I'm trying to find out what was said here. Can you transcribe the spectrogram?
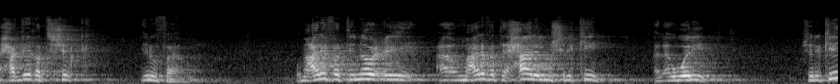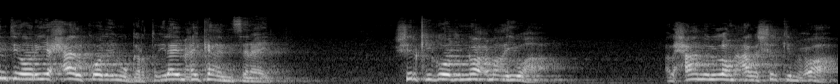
xaqiiqati shirk inuu fahmo. Wamacrifati nawci macrifati xaali lmushrikiin alawaliin mushrikiintii hore iyo xaalkooda inuu garto ilahay maxay ka aaminsanaayeen? Shirkigoodu noocma ayuu ahaa. Alxaamilu lahum cala shirki muxuu ahaa.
